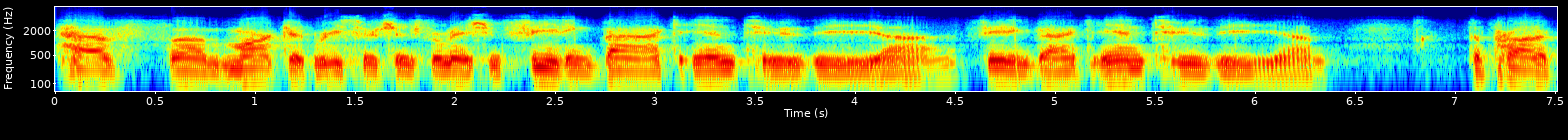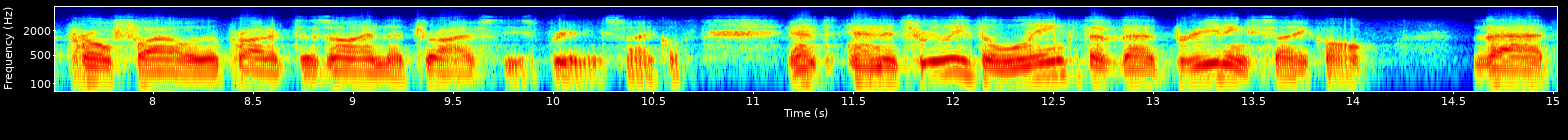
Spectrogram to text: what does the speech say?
have uh, market research information feeding back into the feeding back into the um, the product profile or the product design that drives these breeding cycles, and and it's really the length of that breeding cycle that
